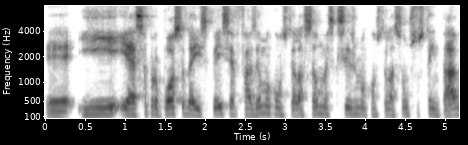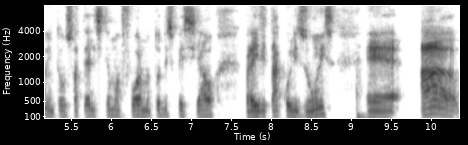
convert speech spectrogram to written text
É, e, essa proposta da Space é fazer uma constelação, mas que seja uma constelação sustentável. Então, os satélites têm uma forma toda especial para evitar colisões. É, a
